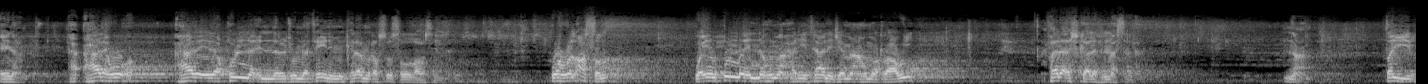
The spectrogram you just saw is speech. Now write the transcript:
أي نعم. هذا هو هذا إذا قلنا إن الجملتين من كلام الرسول صلى الله عليه وسلم. وهو الأصل. وإن قلنا إنهما حديثان جمعهما الراوي فلا إشكال في المسألة. نعم. طيب.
